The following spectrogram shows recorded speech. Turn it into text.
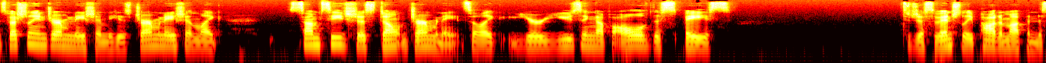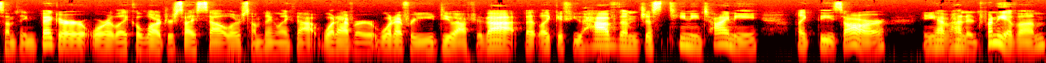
especially in germination because germination, like some seeds just don't germinate. So, like, you're using up all of the space to just eventually pot them up into something bigger or like a larger size cell or something like that whatever whatever you do after that but like if you have them just teeny tiny like these are and you have 120 of them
